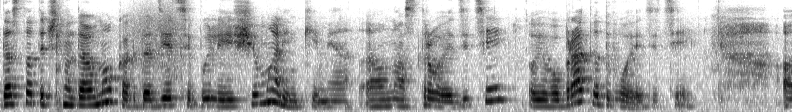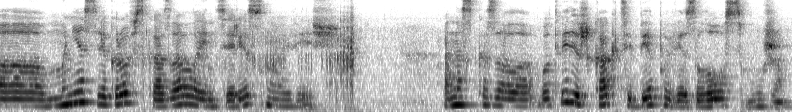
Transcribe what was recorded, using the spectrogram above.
достаточно давно, когда дети были еще маленькими, а у нас трое детей, у его брата двое детей, а, мне свекровь сказала интересную вещь. Она сказала, вот видишь, как тебе повезло с мужем.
